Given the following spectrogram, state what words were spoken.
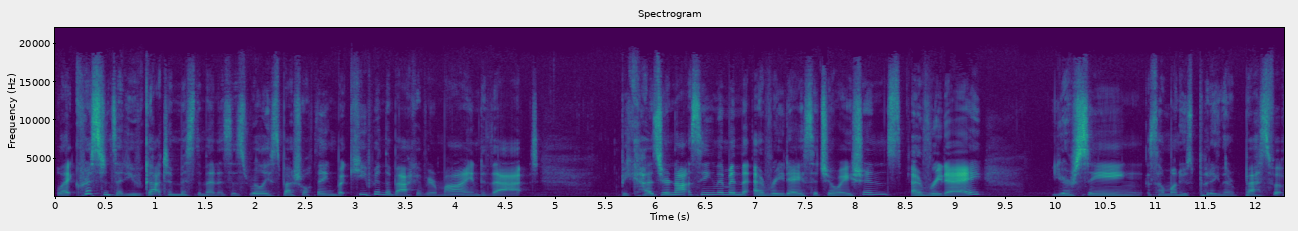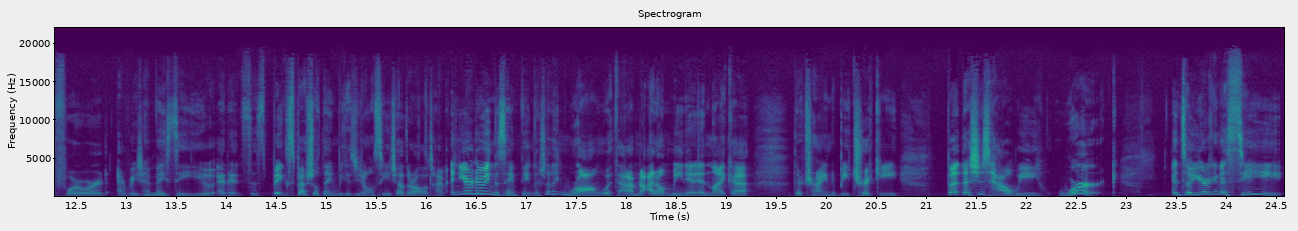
like Kristen said, you've got to miss the and it's this really special thing. But keep in the back of your mind that because you're not seeing them in the everyday situations every day, you're seeing someone who's putting their best foot forward every time they see you and it's this big special thing because you don't see each other all the time. And you're doing the same thing. There's nothing wrong with that. I'm not i don't mean it in like a they're trying to be tricky but that's just how we work. And so you're going to see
